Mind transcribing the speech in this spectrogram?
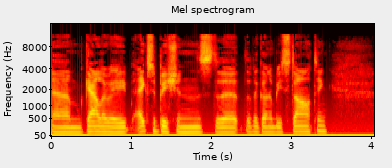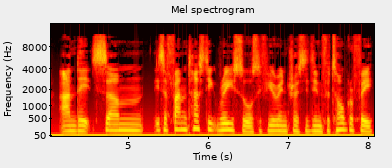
um, gallery exhibitions that, that are going to be starting. And it's um, it's a fantastic resource if you're interested in photography,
